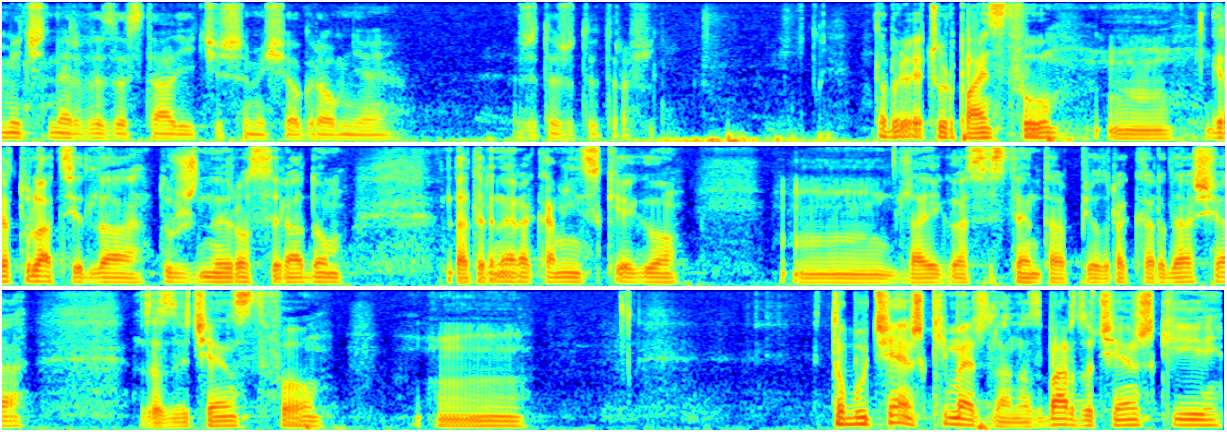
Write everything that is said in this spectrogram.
mieć nerwy ze stali. Cieszymy się ogromnie, że te rzuty trafili. Dobry wieczór Państwu. Mm, Gratulacje dla drużyny Rosy Radom, dla trenera Kamińskiego, dla jego asystenta Piotra Kardasia za zwycięstwo. Mm, To był ciężki mecz dla nas, bardzo ciężki.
